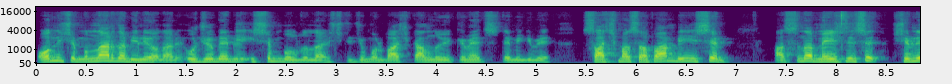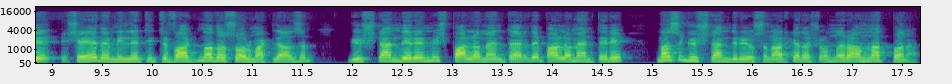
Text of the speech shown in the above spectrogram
Onun için bunlar da biliyorlar. Ucube bir isim buldular işte. Cumhurbaşkanlığı hükümet sistemi gibi saçma sapan bir isim. Aslında meclisi şimdi şeye de Millet İttifakı'na da sormak lazım. Güçlendirilmiş parlamenterde parlamenteri Nasıl güçlendiriyorsun arkadaş? Onları anlat bana.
